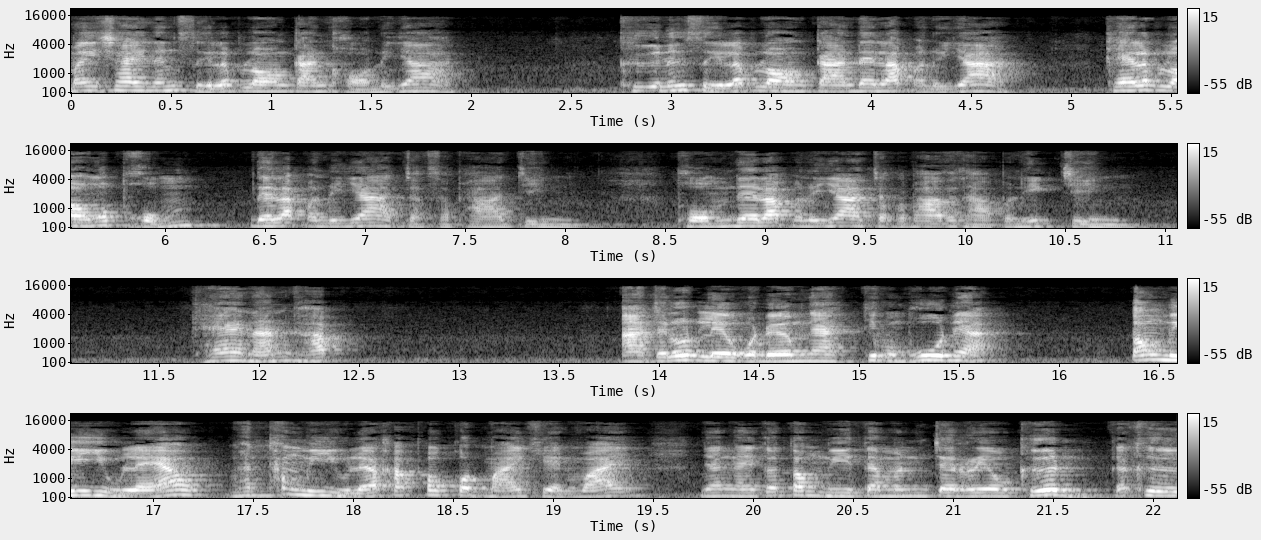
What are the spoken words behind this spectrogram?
ไม่ใช่หนังสือรับรองการขออนุญาต คือหนังสือรับรองการได้รับอนุญาต แค่รับรองว่าผมได้รับอนุญาตจากสภาจริง ผมได้รับอนุญาตจากสภาสถาปนิกจริง แค่นั้นครับ อาจจะรวดเร็วกว่าเดิมไงที่ผมพูดเนี่ยต้องมีอยู่แล้ว มันต้องมีอยู่แล้วครับเพราะกฎหมายเขียนไว้ ยังไงก็ต้องมีแต่มันจะเร็วขึ้นก็คือ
